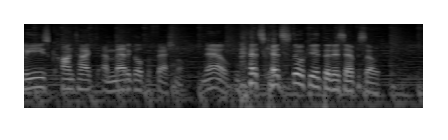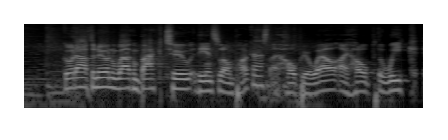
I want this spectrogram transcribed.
please contact a medical professional. Now, let's get stuck into this episode. Good afternoon and welcome back to the Insuleoin podcast. I hope you're well. I hope the week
